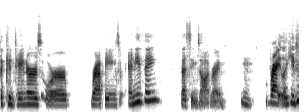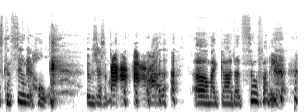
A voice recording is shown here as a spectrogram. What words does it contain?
the containers or wrappings or anything? That seems odd, right? Mm. right, like he just consumed it whole. It was just. oh my god, that's so funny.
